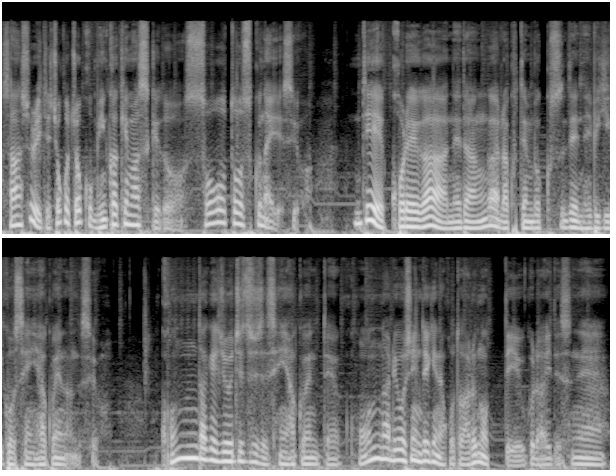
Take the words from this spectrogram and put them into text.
3種類ってちょこちょこ見かけますけど、相当少ないですよ。で、これが値段が楽天ブックスで値引き後1100円なんですよ。こんだけ充実して1100円って、こんな良心的なことあるのっていうぐらいですね、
